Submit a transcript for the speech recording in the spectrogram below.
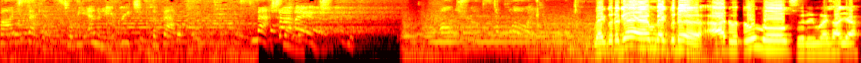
Five seconds till the enemy reaches the battlefield. Smash them! Back to the game, back to the Aduh tunggu, sudah dimulai saja.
